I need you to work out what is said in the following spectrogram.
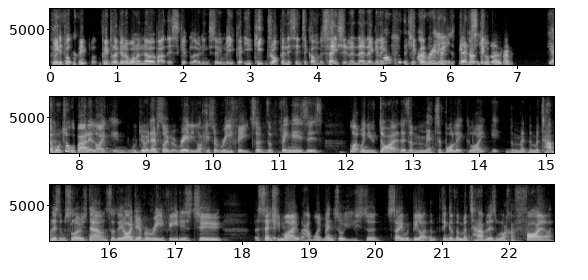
People, it, people, people are going to want to know about this skip loading soon. You, you keep dropping this into conversation, and then they're going to keep going, really. yeah, we'll talk about it like in we'll do an episode, but really, like it's a refeed. So the thing is, is like when you diet, there's a metabolic like it, the the metabolism slows down. So the idea of a refeed is to essentially my how my mentor used to say would be like the, think of the metabolism like a fire.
